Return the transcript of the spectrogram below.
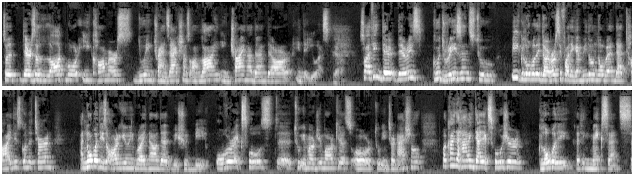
so there's a lot more e-commerce doing transactions online in China than there are in the US. Yeah. So I think there there is good reasons to be globally diversified. Again, we don't know when that tide is going to turn. And nobody's arguing right now that we should be overexposed uh, to emerging markets or to international, but kind of having that exposure globally, I think makes sense.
